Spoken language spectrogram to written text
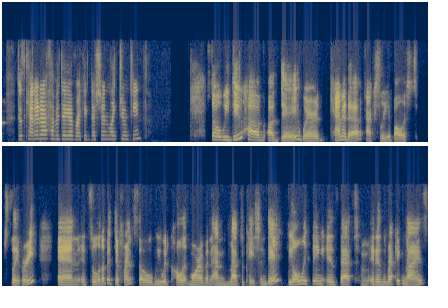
Does Canada have a day of recognition like Juneteenth? So we do have a day where Canada actually abolished slavery and it's a little bit different. So we would call it more of an emancipation day. The only thing is that um, it is recognized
